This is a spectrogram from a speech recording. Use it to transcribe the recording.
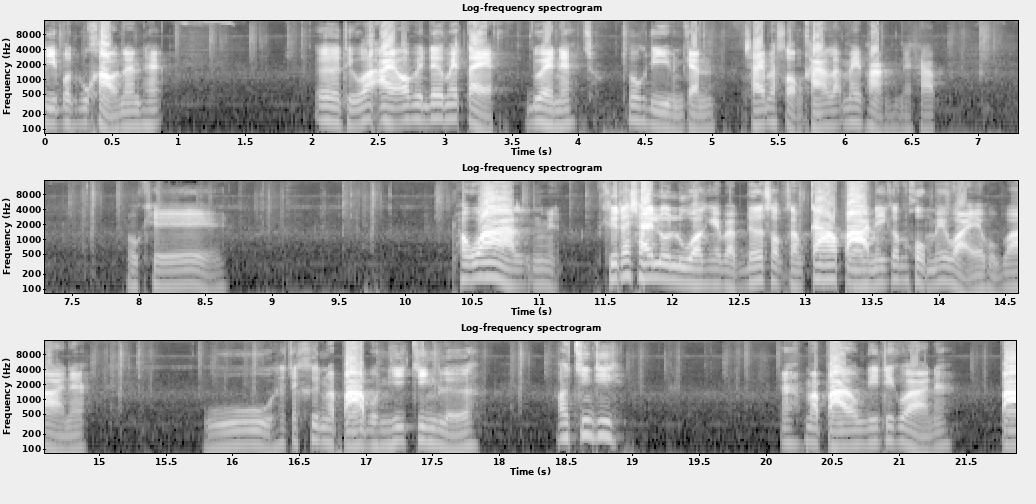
ทีบนภูเขานั่นฮะ เออ ถือว่า Eye of Wonder ไม่แตกด้วยนะ โชคดีเหมือนกันใช้มาสองครั้งแล้วไม่พังนะครับ โอเค เพราะว่าเนี่ยคือถ้าใช้รัวๆไงแบบเดินสองสามเก้าปลานี้ก็คงไม่ไหวผมว่านะอู้ถ้าจะขึ้นมาปลาบนนี้จริงเหรอเอาจริงดิอะมาปลาตรงนี้ดีกว่านะปลา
